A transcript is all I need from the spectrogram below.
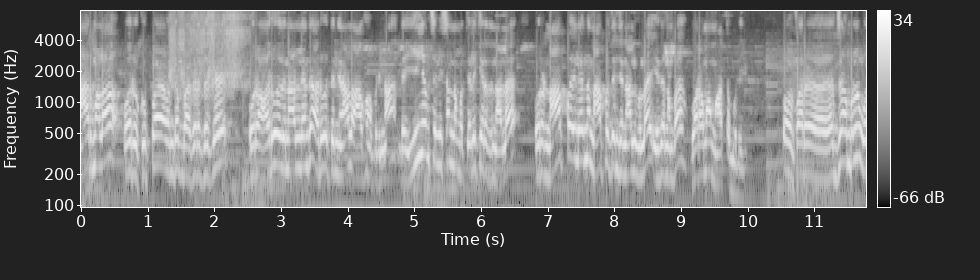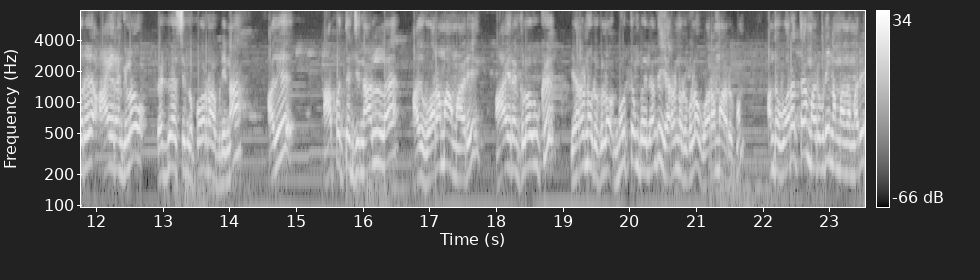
நார்மலாக ஒரு குப்பை வந்து பார்க்குறதுக்கு ஒரு அறுபது நாள்லேருந்து அறுபத்தஞ்சு நாள் ஆகும் அப்படின்னா இந்த இஎம் சொல்யூஷன் நம்ம தெளிக்கிறதுனால ஒரு நாற்பதுலேருந்து நாற்பத்தஞ்சு நாளுக்குள்ளே இதை நம்ம உரமாக மாற்ற முடியும். இப்போ ஃபார் எக்ஸாம்பிள் ஒரு ஆயிரம் கிலோ ரெட் வேஸ்ட் இங்கே போடுறோம் அப்படின்னா அது நாற்பத்தஞ்சு நாளில் அது உரமாக மாறி ஆயிரம் கிலோவுக்கு இரநூறு கிலோ நூற்றம்பதுலேருந்து இரநூறு கிலோ உரமாக இருக்கும். அந்த உரத்தை மறுபடியும் நம்ம அந்த மாதிரி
